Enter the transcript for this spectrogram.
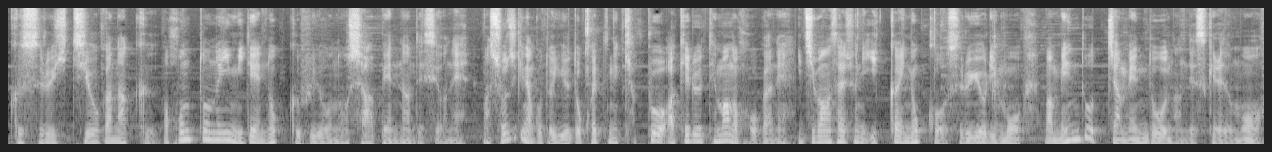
クする必要がなく、本当の意味でノック不要のシャーペンなんですよね。まあ、正直なことを言うと、こうやってね、キャップを開ける手間の方がね、一番最初に1回ノックをするよりも、まあ、面倒っちゃ面倒なんですけれども、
